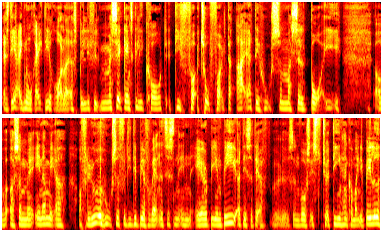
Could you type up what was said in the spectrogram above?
altså det er ikke nogen rigtige roller at spille i filmen, men man ser ganske lige kort de for, to folk, der ejer det hus, som Marcel bor i, og, og som øh, ender med at at flytte ud af huset, fordi det bliver forvandlet til sådan en Airbnb, og det er så der, øh, sådan vores instruktør Dean, han kommer ind i billedet.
